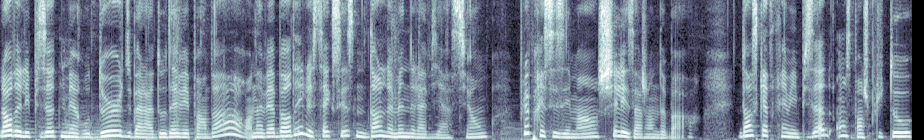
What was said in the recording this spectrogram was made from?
Lors de l'épisode numéro 2 du balado d'Ève et Pandore, on avait abordé le sexisme dans le domaine de l'aviation, plus précisément chez les agents de bord. Dans ce quatrième épisode, on se penche plutôt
